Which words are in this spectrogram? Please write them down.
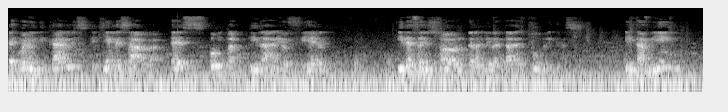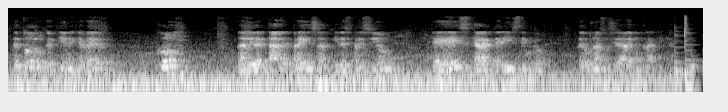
Es bueno indicarles que quien les habla es un partidario fiel y defensor de las libertades públicas y también de todo lo que tiene que ver con la libertad de prensa y de expresión que es característico de una sociedad democrática.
